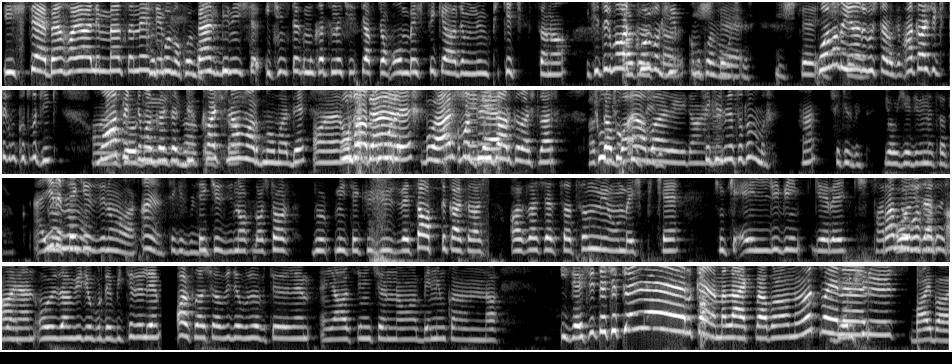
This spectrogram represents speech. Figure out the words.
İşte ben hayalim ben sana ne dedim. koyma, koyma. Ben birinci, ikinci takımın katına çift yapacağım. 15 pike alacağım. Dedim pike çıktı sana. İki takım olarak koy bakayım. Ama işte, koyma boşver. İşte Koyma da işte. yine de göster bakayım. Arkadaşlar iki takım Katula King. Aynen, Mahvettim arkadaşlar. Dip kaç falan vardı normalde. Aynen, Burada ama Ture. Bu her Ama şeyde. değdi arkadaşlar. Hatta çok çok çok bayağı değdi. aynen. 8 bine satalım mı? Ha? 8 bin. Yok 7 bine satak. Ha, yedi bin olmaz. 8 bin var. Aynen 8 bin. 8000 arkadaşlar 4800 ve sattık arkadaşlar. Arkadaşlar satılmıyor 15 pike. Çünkü 50 bin gerek. Param o yok yüzden, arkadaşlar. Aynen o yüzden video burada bitirelim. Arkadaşlar video burada bitirelim. E, Yasin'in ama benim kanalımda. İzlediğiniz için teşekkürler. Kanalıma like ve abone olmayı unutmayın. Görüşürüz. Bay bay.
